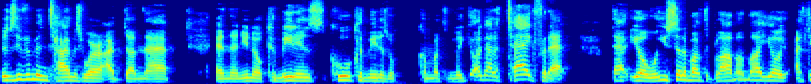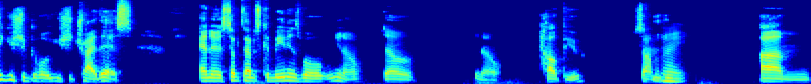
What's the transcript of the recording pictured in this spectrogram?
there's even been times where i've done that and then you know comedians cool comedians will come up to me like yo i got a tag for that that yo what you said about the blah blah blah yo i think you should go you should try this and then sometimes comedians will you know they'll you know help you something Right. um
